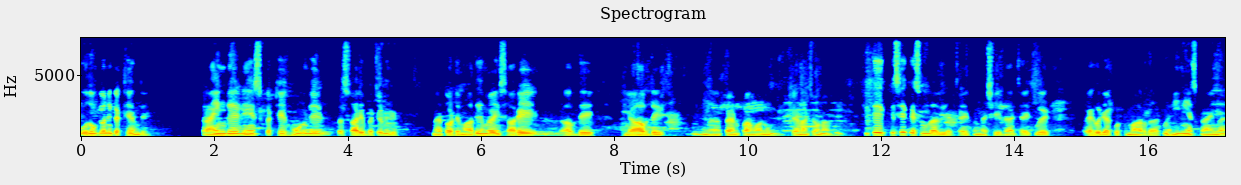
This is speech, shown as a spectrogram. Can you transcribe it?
ਉਦੋਂ ਕਿਉਂ ਨਹੀਂ ਇਕੱਠੇ ਹੁੰਦੇ? ਕ੍ਰਾਈਮ ਦੇ ਅਗੇਂਸਟ ਇਕੱਠੇ ਹੋਣਗੇ ਤਾਂ ਸਾਰੇ ਬਚਣਗੇ। ਮੈਂ ਤੁਹਾਡੇ ਮਾਧਿਅਮ ਰਾਹੀਂ ਸਾਰੇ ਆਪਦੇ ਪੰਜਾਬ ਦੇ ਭੈਣ ਭਰਾਵਾਂ ਨੂੰ ਕਹਿਣਾ ਚਾਹੁੰਦਾ ਵੀ ਕਿਤੇ ਕਿਸੇ ਕਿਸਮ ਦਾ ਵੀ ਹੈ ਚਾਹੇ ਕੋਈ ਨਸ਼ੇ ਦਾ, ਚਾਹੇ ਕੋਈ ਇਹੋ ਜਿਹਾ ਕੁੱਟਮਾਰ ਦਾ, ਕੋਈ ਹੀਨੀਅਸ ਕ੍ਰਾਈਮ ਹੈ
